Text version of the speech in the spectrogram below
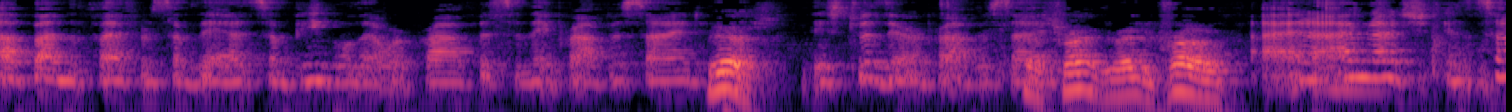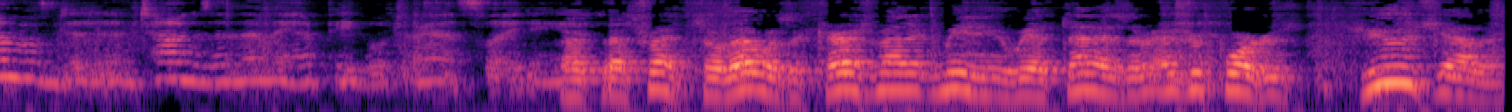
up on the platform, some they had some people that were prophets, and they prophesied. Yes, They stood there and prophesied. that's right, right in front of him. And I'm not, su- and some of them did it in tongues, and then they had people translating That, that's right. So that was a charismatic meeting. We had ten as, as reporters, huge gathering.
